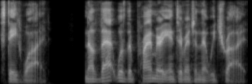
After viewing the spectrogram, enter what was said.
statewide. Now, that was the primary intervention that we tried.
